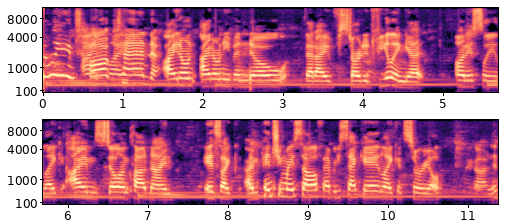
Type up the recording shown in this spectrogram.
feeling? Top like- ten. I don't I don't even know that I've started feeling yet. Honestly, like I'm still on cloud nine. It's like I'm pinching myself every second. Like it's surreal. Oh my god.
